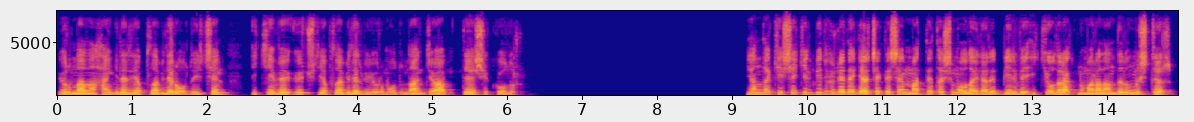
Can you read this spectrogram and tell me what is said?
yorumlardan hangileri yapılabilir olduğu için 2 ve 3 yapılabilir bir yorum olduğundan cevap D şıkkı olur. Yandaki şekil bir hücrede gerçekleşen madde taşıma olayları 1 ve 2 olarak numaralandırılmıştır.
